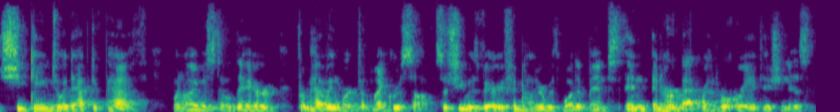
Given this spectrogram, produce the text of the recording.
she came to Adaptive Path when I was still there from having worked at Microsoft. So she was very familiar with what it meant. And, and her background, her orientation is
